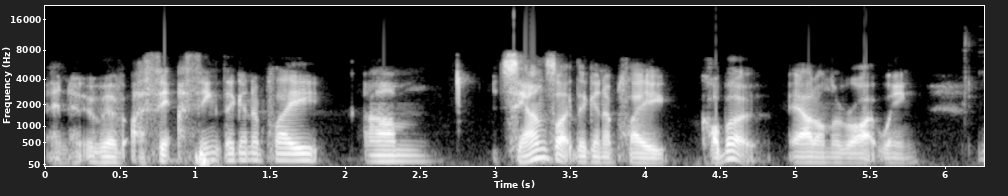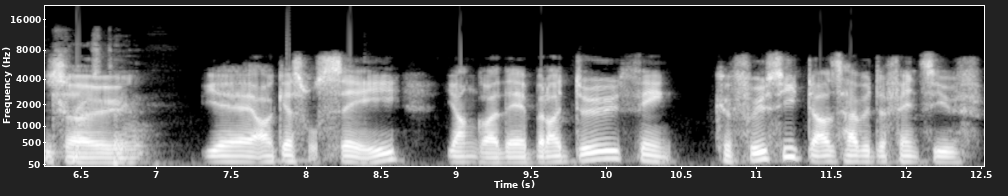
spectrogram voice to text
and whoever I think I think they're going to play. Um, it sounds like they're going to play Cobbo out on the right wing. So yeah, I guess we'll see. Young guy there, but I do think Kaufusi does have a defensive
